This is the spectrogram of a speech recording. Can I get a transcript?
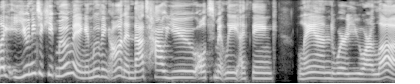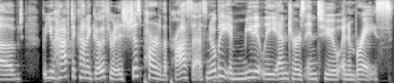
Like you need to keep moving and moving on. And that's how you ultimately, I think, land where you are loved. But you have to kind of go through it. It's just part of the process. Nobody immediately enters into an embrace.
